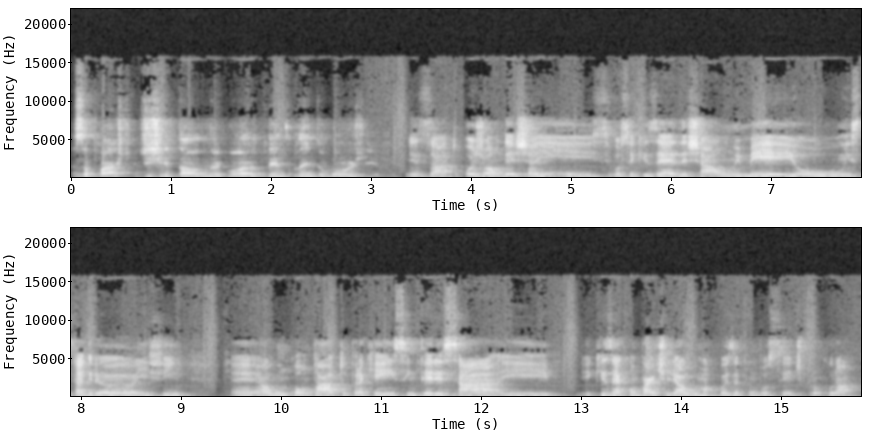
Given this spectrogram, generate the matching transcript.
essa parte digital agora dentro da entomologia. Exato. Ô, João, deixa aí, se você quiser deixar um e-mail, um Instagram, enfim, é, algum contato para quem se interessar e, e quiser compartilhar alguma coisa com você, te procurar.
